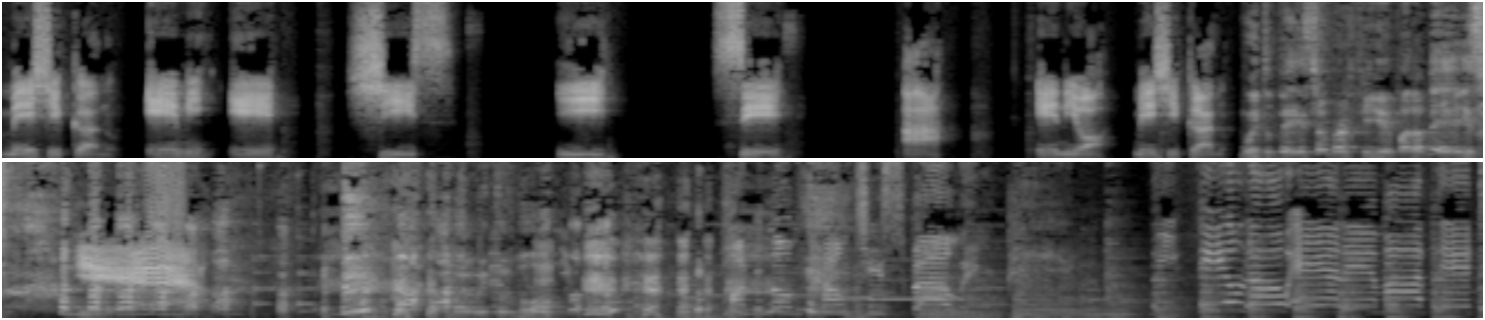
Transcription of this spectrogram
Mexicano. M-E-X-I-C-A-N-O. Mexicano. Muito bem, Sr. Barfi, parabéns. Yeah! Muito bom. Putnam County Spelling Bee. We feel no animosity,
